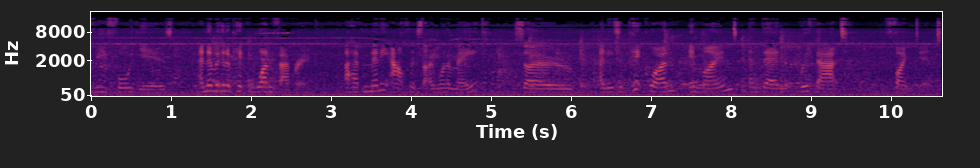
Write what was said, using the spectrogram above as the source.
three, four years. And then we're going to pick one fabric. I have many outfits that I want to make. So I need to pick one in mind and then with that, find it.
